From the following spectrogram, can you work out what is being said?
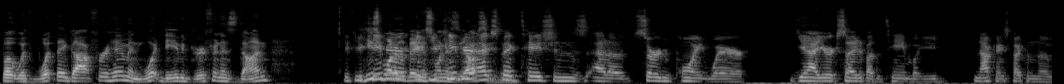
but with what they got for him and what David Griffin has done, If you He's keep one of your, the biggest if you keep your expectations at a certain point where, yeah, you're excited about the team, but you're not going to expect them to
